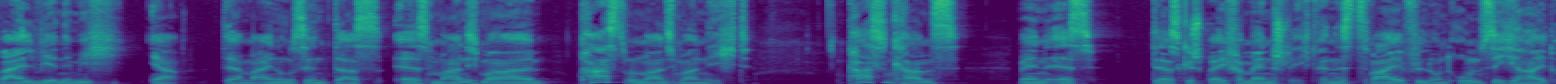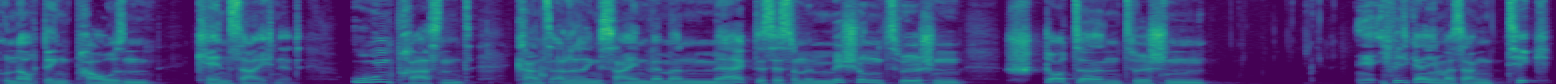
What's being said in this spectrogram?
weil wir nämlich ja der Meinung sind, dass es manchmal passt und manchmal nicht. Passen kann's, wenn es das Gespräch vermenschlicht, wenn es Zweifel und Unsicherheit und auch Denkpausen kennzeichnet. Unpassend kann es allerdings sein, wenn man merkt, es ist so eine Mischung zwischen Stottern, zwischen, ich will gar nicht mal sagen Tick,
